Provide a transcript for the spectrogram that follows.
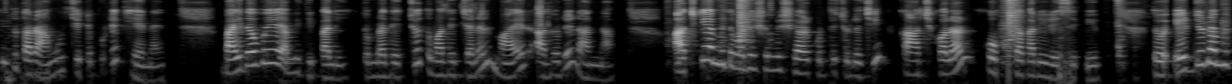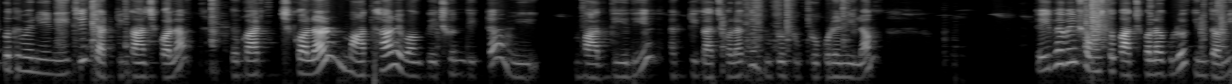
কিন্তু তারা আঙুল চেটে পুটে খেয়ে নেয়। বাই দ্য ওয়ে আমি দীপালি। তোমরা দেখছ তোমাদের চ্যানেল মায়ের আদরে রান্না। আজকে আমি তোমাদের সঙ্গে শেয়ার করতে চলেছি কাঁচকলার কোফতাকারি রেসিপি তো এর জন্য আমি প্রথমে নিয়ে নিয়েছি চারটি কাঁচকলা। তো কাঁচকলার মাথার এবং পেছন দিকটা আমি বাদ দিয়ে দিয়ে একটি কাঁচকলাকে দুটো টুকরো করে নিলাম। এইভাবেই সমস্ত কাঁচকলাগুলো কিন্তু আমি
